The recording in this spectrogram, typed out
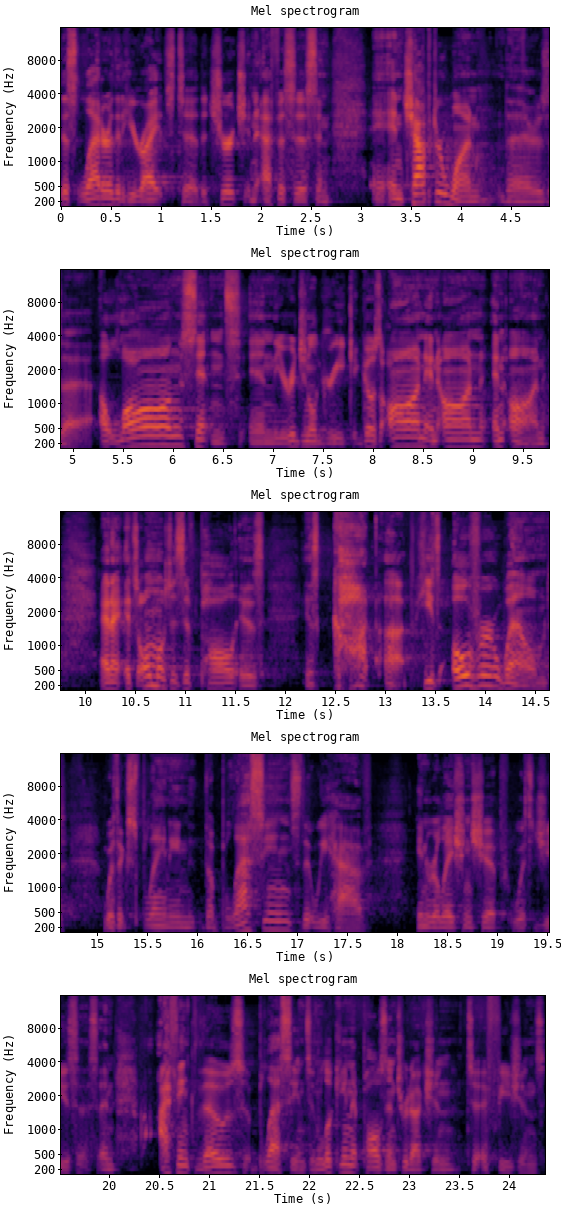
this letter that he writes to the church in Ephesus. And in chapter 1, there's a, a long sentence in the original Greek. It goes on and on and on. And it's almost as if Paul is, is caught up, he's overwhelmed with explaining the blessings that we have in relationship with Jesus. And I think those blessings, in looking at Paul's introduction to Ephesians,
